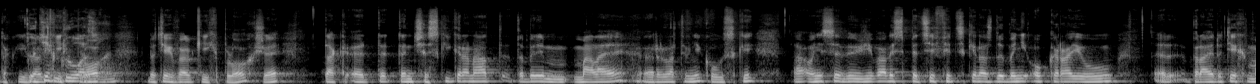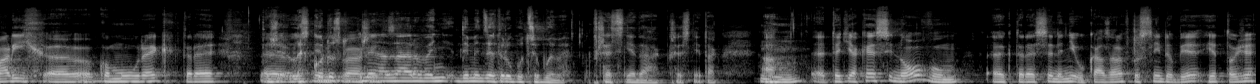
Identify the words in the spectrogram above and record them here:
takových Do těch velkých kluazů. ploch, do těch velkých ploch, že? Tak eh, te- ten český granát, to byly malé relativně kousky a oni se využívali specificky na zdobení okrajů eh, právě do těch malých eh, komůrek, které Takže eh, lehko vlastně dostupné vytváří- a zároveň dimenze, kterou potřebujeme. Přesně tak, přesně tak. A mm-hmm. teď jakési novum, které se není ukázalo v poslední době, je to, že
